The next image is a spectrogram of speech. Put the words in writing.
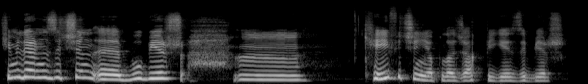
Kimileriniz için e, bu bir hmm, keyif için yapılacak bir gezi, bir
